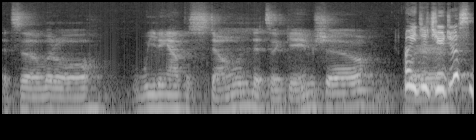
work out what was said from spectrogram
It's a little Weeding Out the Stoned. It's a game show. Wait, did you just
